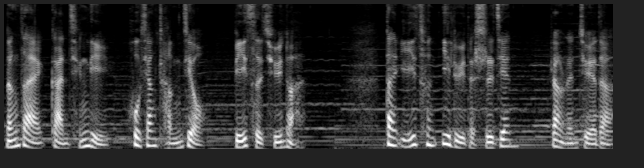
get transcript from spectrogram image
能在感情里互相成就、彼此取暖，但一寸一缕的时间，让人觉得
